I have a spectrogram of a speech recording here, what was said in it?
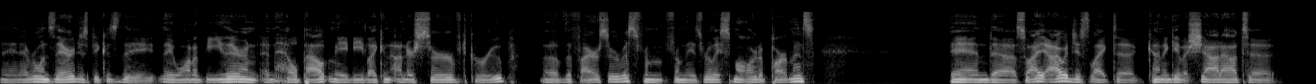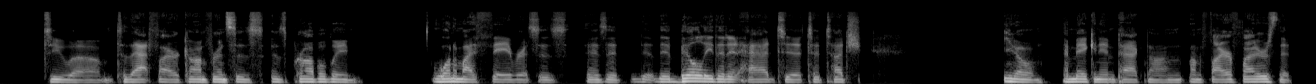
and everyone's there just because they they want to be there and, and help out maybe like an underserved group of the fire service from from these really smaller departments. And uh, so I, I would just like to kind of give a shout out to to um, to that fire conference is is probably one of my favorites is is it the, the ability that it had to to touch you know and make an impact on on firefighters that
